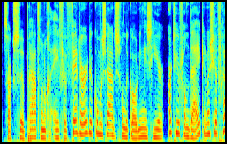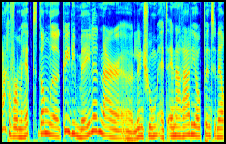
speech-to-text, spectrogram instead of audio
straks eh, praten we nog even verder. De commissaris van de Koning is hier, Arthur van Dijk. En als je vragen voor me hebt, dan eh, kun je die mailen naar eh lunchroom.nhradio.nl.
